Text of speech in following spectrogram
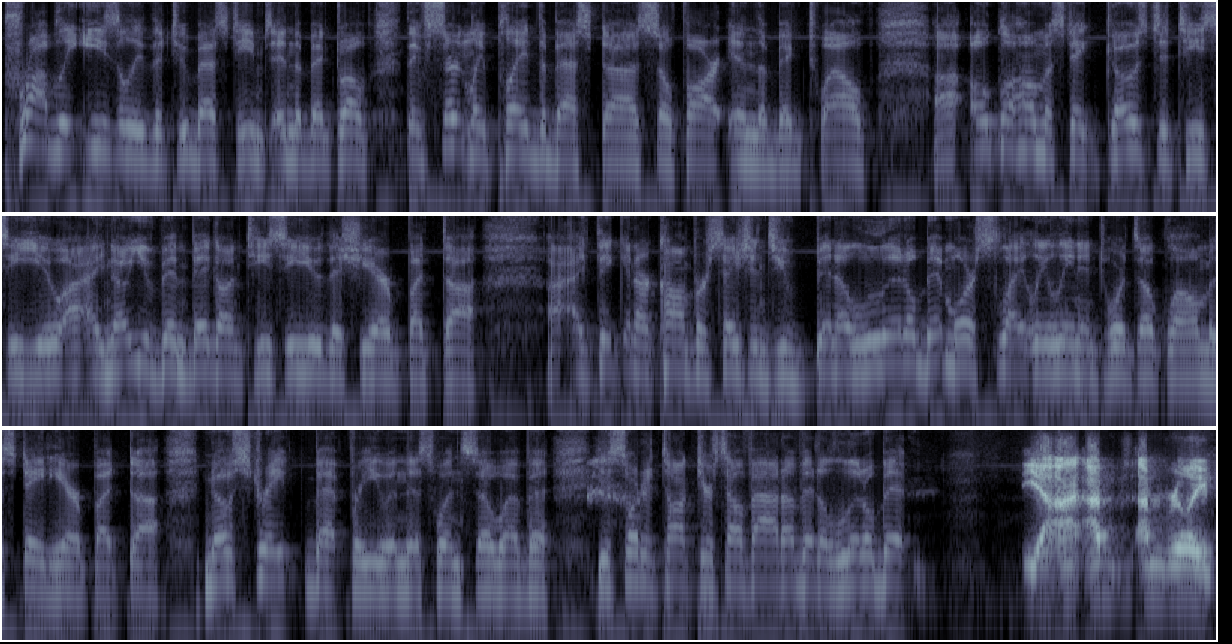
probably easily the two best teams in the Big 12. They've certainly played the best uh, so far in the Big 12. Uh, Oklahoma State goes to TCU. I, I, know you've been big on TCU this year, but uh, I think in our conversations you've been a little bit more slightly leaning towards Oklahoma State here, but uh, no straight bet for you in this one. So uh, you sort of talked yourself out of it a little bit. Yeah, I, I'm. I'm really.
